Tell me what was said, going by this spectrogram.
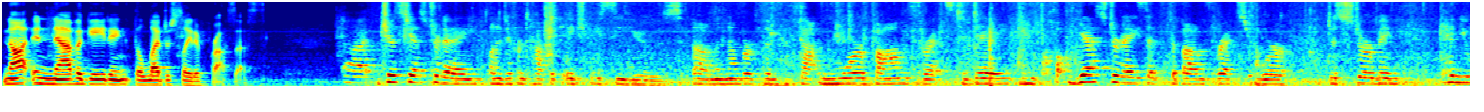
not in navigating the legislative process. Uh, Just yesterday, on a different topic, HBCUs, um, a number of them have gotten more bomb threats today. You yesterday said that the bomb threats were disturbing. Can you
